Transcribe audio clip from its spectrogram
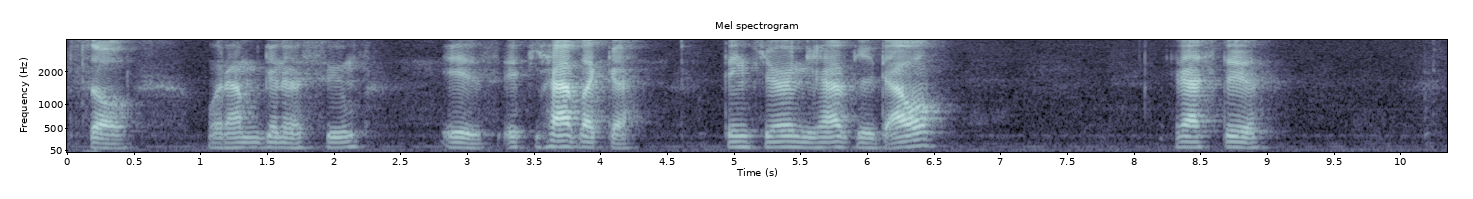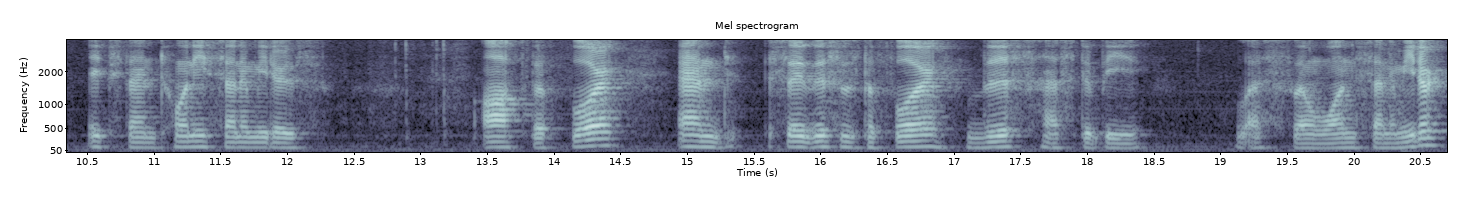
So what I'm gonna assume is if you have like a thing here and you have your dowel, it has to extend 20 centimeters off the floor and say this is the floor, this has to be less than one centimeter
